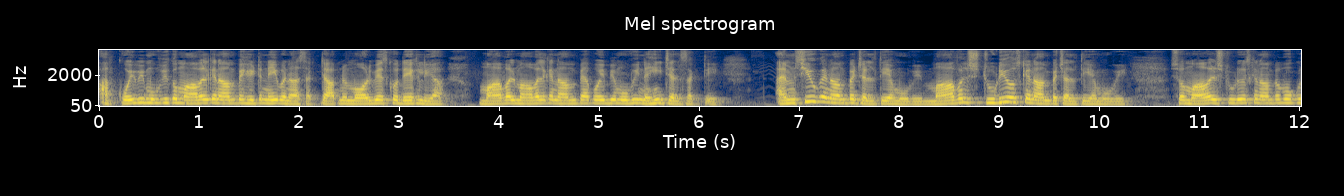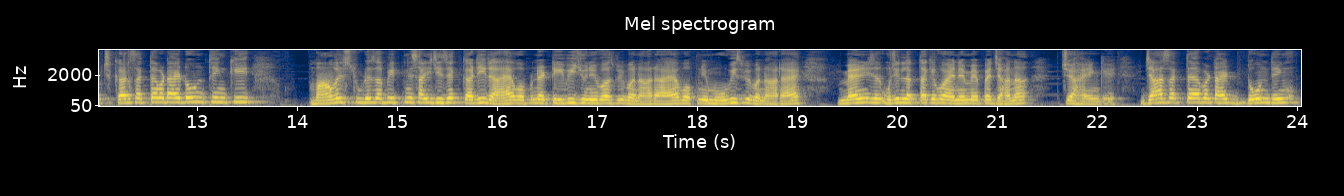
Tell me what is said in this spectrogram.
आप कोई भी मूवी को मार्वल के नाम पे हिट नहीं बना सकते। आपने मॉर्बियस को देख लिया मार्वल मार्वल के नाम पे कोई भी मूवी नहीं चल सकती। एम के नाम पे चलती है मूवी मावल स्टूडियोज़ के नाम पे चलती है मूवी सो मार्वल स्टूडियोज़ के नाम पे वो कुछ कर सकता है बट आई डोंट थिंक कि मावल स्टूडियोज़ अभी इतनी सारी चीज़ें कर ही रहा है, वो अपना टीवी यूनिवर्स भी बना रहा है, वो अपनी मूवीज़ भी बना रहा है. मैं मुझे नहीं लगता कि वो एनएमए पे जाना चाहेंगे. जा सकता है बट आई डोंट थिंक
